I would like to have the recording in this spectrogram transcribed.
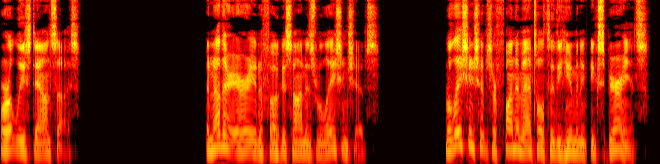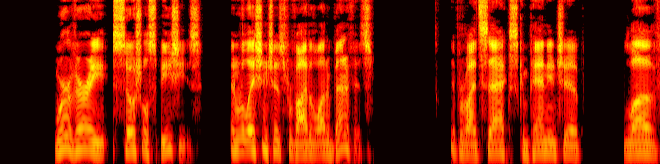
or at least downsize. Another area to focus on is relationships. Relationships are fundamental to the human experience. We're a very social species, and relationships provide a lot of benefits. They provide sex, companionship, love,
